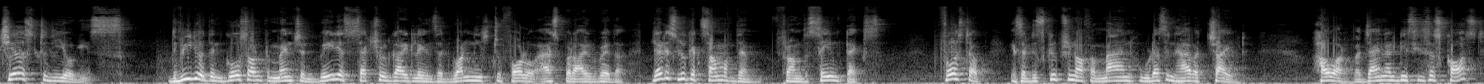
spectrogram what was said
Cheers to the yogis. The video then goes on to mention various sexual guidelines that one needs to follow as per Ayurveda. Let us look at some of them from the same text. First up is a description of a man who doesn't have a child. How are vaginal diseases caused?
